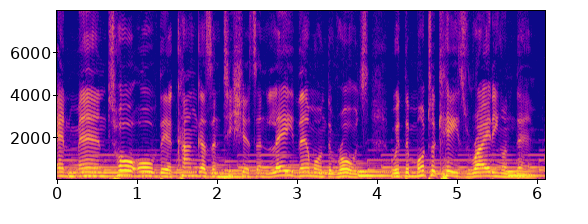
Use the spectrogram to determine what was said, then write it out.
and men tore off their kangas and t-shirts and laid them on the roads with the motorcades riding on them.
